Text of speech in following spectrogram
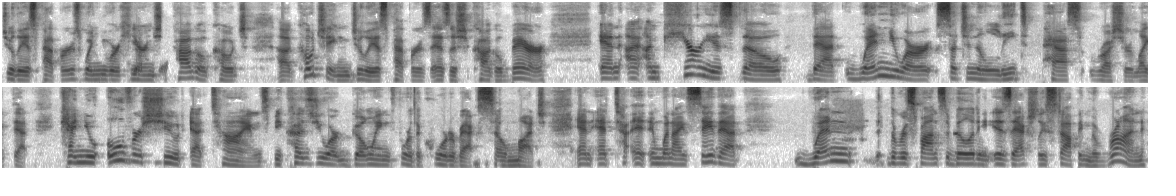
Julius Peppers when you were here in Chicago, coach, uh, coaching Julius Peppers as a Chicago Bear. And I, I'm curious, though, that when you are such an elite pass rusher like that, can you overshoot at times because you are going for the quarterback so much? And at t- and when I say that, when the responsibility is actually stopping the run,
